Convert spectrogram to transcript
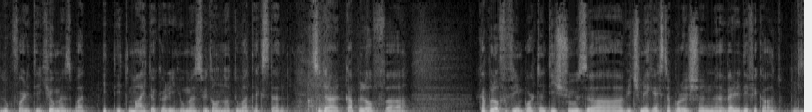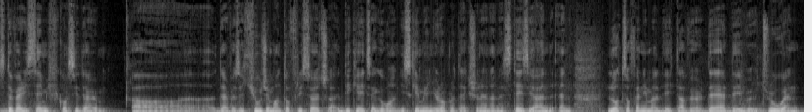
look for it in humans, but it, it might occur in humans. We don't know to what extent. So there are a couple of uh, couple of important issues uh, which make extrapolation uh, very difficult. Mm-hmm. It's the very same if you consider uh, there was a huge amount of research decades ago on ischemia neuroprotection and anesthesia, and, and lots of animal data were there, they were true, and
